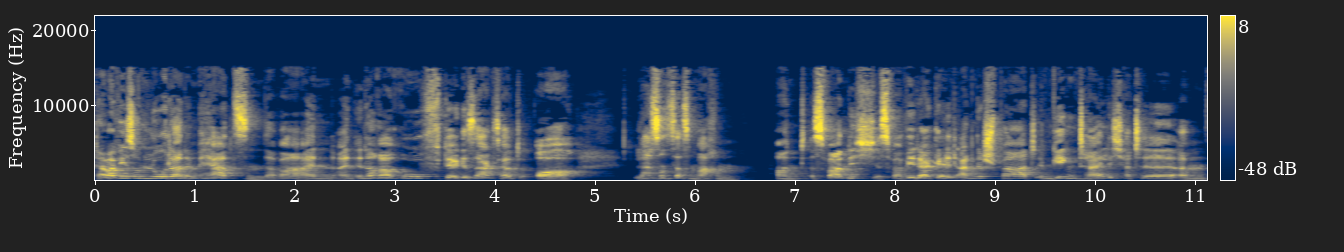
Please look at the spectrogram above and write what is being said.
da war wie so ein Lodern im Herzen, da war ein, ein innerer Ruf, der gesagt hat, oh, lass uns das machen. Und es war nicht, es war weder Geld angespart, im Gegenteil, ich hatte ähm,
